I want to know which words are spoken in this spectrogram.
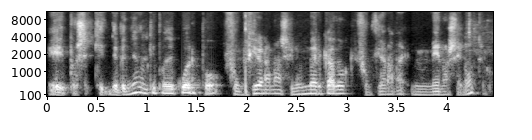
Eh, pues que dependiendo del tipo de cuerpo, funciona más en un mercado que funciona menos en otro.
